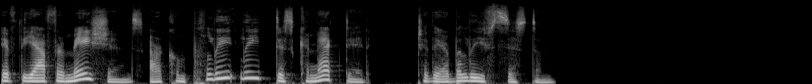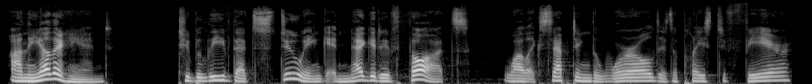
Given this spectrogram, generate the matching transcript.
if the affirmations are completely disconnected to their belief system. On the other hand, to believe that stewing in negative thoughts while accepting the world as a place to fear,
